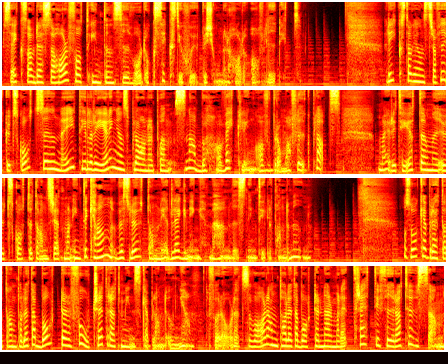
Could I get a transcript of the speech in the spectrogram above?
Sex av dessa har fått intensivvård och 67 personer har avlidit. Riksdagens trafikutskott säger nej till regeringens planer på en snabb avveckling av Bromma flygplats. Majoriteten i utskottet anser att man inte kan besluta om nedläggning med hänvisning till pandemin. Och så kan jag berätta att antalet aborter fortsätter att minska bland unga. Förra året så var antalet aborter närmare 34 000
